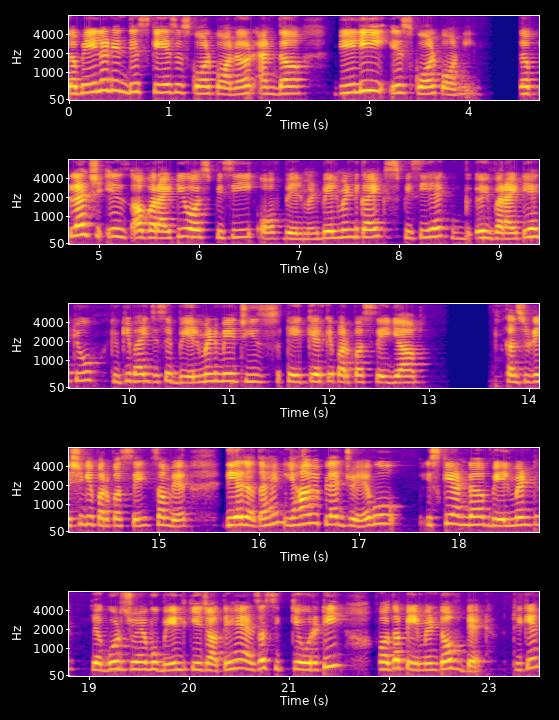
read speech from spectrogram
the bailor in this case is called pawnor and the bailee is called pawnee the pledge is a variety और स्पीसी ऑफ़ बेलमेंट बेलमेंट का एक स्पीसी है वराइटी है क्यों? क्योंकि भाई जैसे बेलमेंट में चीज़ टेक केयर के पर्पज से या कंसिडरेशन के पर्पज से समवेयर दिया जाता है। यहाँ पे प्लेज जो है वो इसके अंडर बेलमेंट या गुड्स जो है वो बेल्ड किए जाते हैं as a security for the payment of debt ठीक है?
